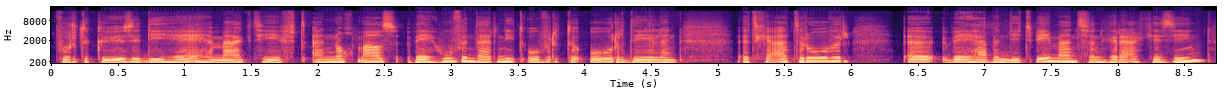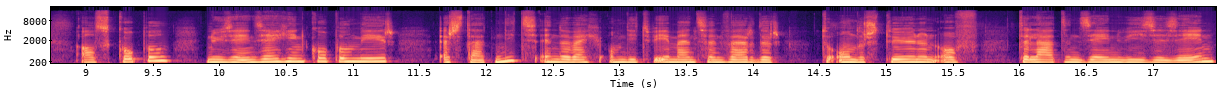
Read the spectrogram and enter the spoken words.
voor de keuze die hij gemaakt heeft. En nogmaals, wij hoeven daar niet over te oordelen. Het gaat erover, uh, wij hebben die twee mensen graag gezien als koppel. Nu zijn zij geen koppel meer. Er staat niets in de weg om die twee mensen verder te ondersteunen of te laten zijn wie ze zijn.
